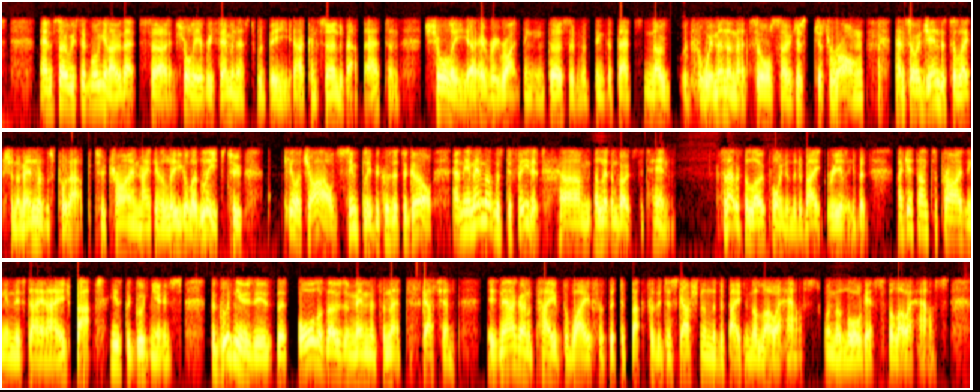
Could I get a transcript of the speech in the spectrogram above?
And so we said, well, you know, that's uh, surely every feminist would be uh, concerned about that, and surely uh, every right-thinking person would think that that's no good for women, and that's also just just wrong. And so a gender selection amendment was put up to try and make it illegal, at least, to kill a child simply because it's a girl. And the amendment was defeated, um, 11 votes to 10. So that was the low point in the debate, really, but I guess unsurprising in this day and age. But here's the good news. The good news is that all of those amendments and that discussion is now going to pave the way for the for the discussion and the debate in the lower house when the law gets to the lower house.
